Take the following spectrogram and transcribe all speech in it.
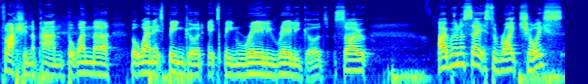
flash in the pan, but when the but when it's been good, it's been really, really good. So I'm gonna say it's the right choice,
